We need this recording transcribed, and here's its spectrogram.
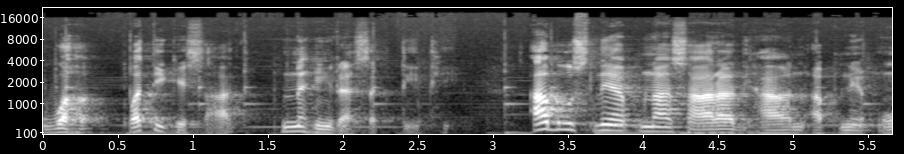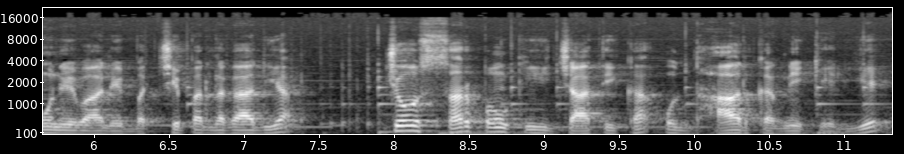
वह पति के साथ नहीं रह सकती थी। अब उसने अपना सारा ध्यान अपने होने वाले बच्चे पर लगा दिया, जो सर्पों की जाति का उद्धार करने के लिए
